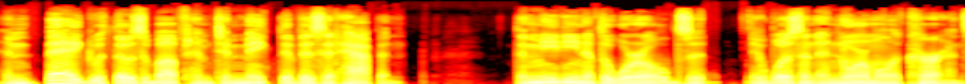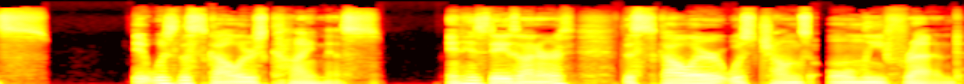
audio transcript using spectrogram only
and begged with those above him to make the visit happen. The meeting of the worlds, it, it wasn't a normal occurrence. It was the scholar's kindness. In his days on Earth, the scholar was Chong's only friend,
